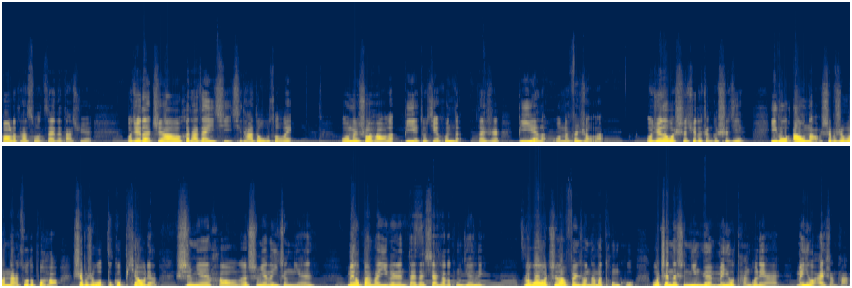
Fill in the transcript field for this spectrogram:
报了他所在的大学，我觉得只要和他在一起，其他都无所谓。我们说好了毕业就结婚的，但是毕业了我们分手了。我觉得我失去了整个世界，一度懊恼是不是我哪做的不好，是不是我不够漂亮？失眠好了，失眠了一整年，没有办法一个人待在狭小的空间里。如果我知道分手那么痛苦，我真的是宁愿没有谈过恋爱，没有爱上他。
